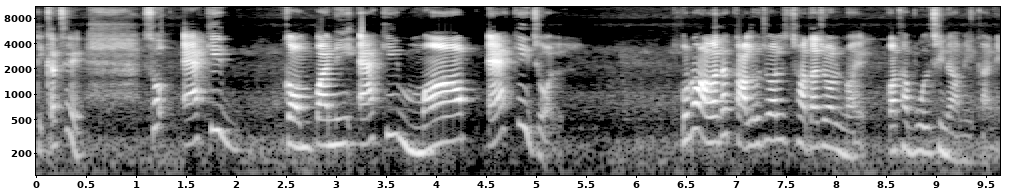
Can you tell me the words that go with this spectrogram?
ঠিক আছে? সো একই কোম্পানি একই মাপ, একই জল। কোনো আলাদা কালো জল, সাদা জল নয়, কথা বলছি না আমি এখানে,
